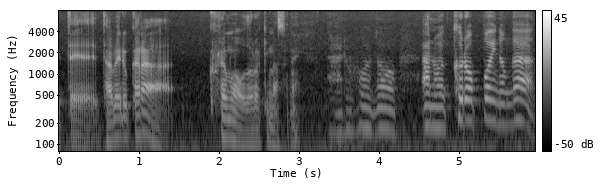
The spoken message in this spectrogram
えて食べるからこれも驚きますね。なるほど。あの黒っぽいのが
